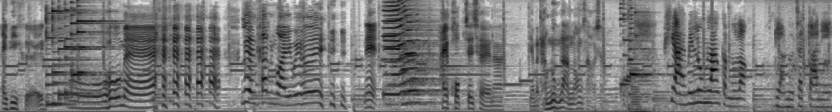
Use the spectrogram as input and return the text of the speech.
ไอพี่เขย โอ้โหแหม เรื่องขั้นไวไว้ยเฮ้ย นี่ ให้ครบเฉยๆนะ อย่ามาทำลุ่มล่ามน้องสาวฉัน พี่ไอซ์ไม่ลุ่มล่ามกับหนูหรอก เดี๋ยวหนูจัดการเอง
